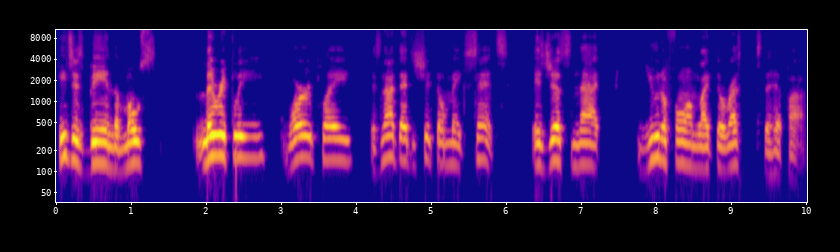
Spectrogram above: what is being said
He just being the most lyrically wordplay. It's not that the shit don't make sense. It's just not uniform like the rest of hip hop.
